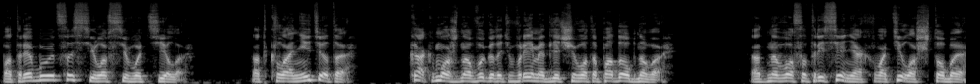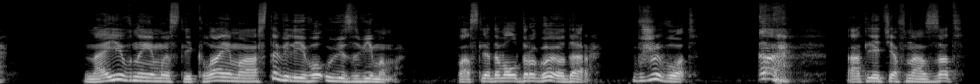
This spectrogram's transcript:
потребуется сила всего тела. Отклонить это? Как можно выгадать время для чего-то подобного? Одного сотрясения хватило, чтобы... Наивные мысли Клайма оставили его уязвимым. Последовал другой удар. В живот. Ах! Отлетев назад,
